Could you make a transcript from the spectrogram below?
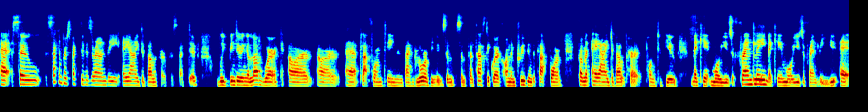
Uh, so, second perspective is around the AI developer perspective. We've been doing a lot of work. Our our uh, platform team in Bangalore have been doing some some fantastic work on improving the platform from an AI developer point of view, making it more user friendly, making a more user friendly uh,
